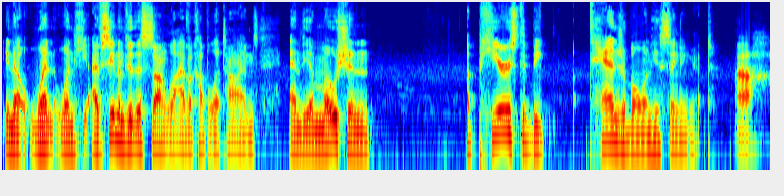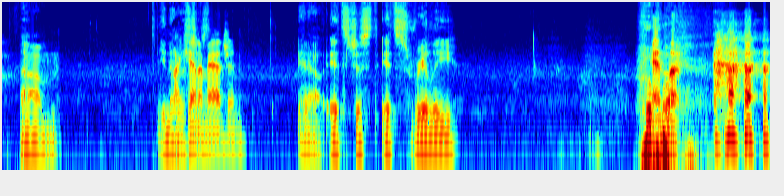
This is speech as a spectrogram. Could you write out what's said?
you know when when he I've seen him do this song live a couple of times and the emotion appears to be tangible when he's singing it Ugh. Um, you know I can't just- imagine. you know it's just it's really oh And boy. the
